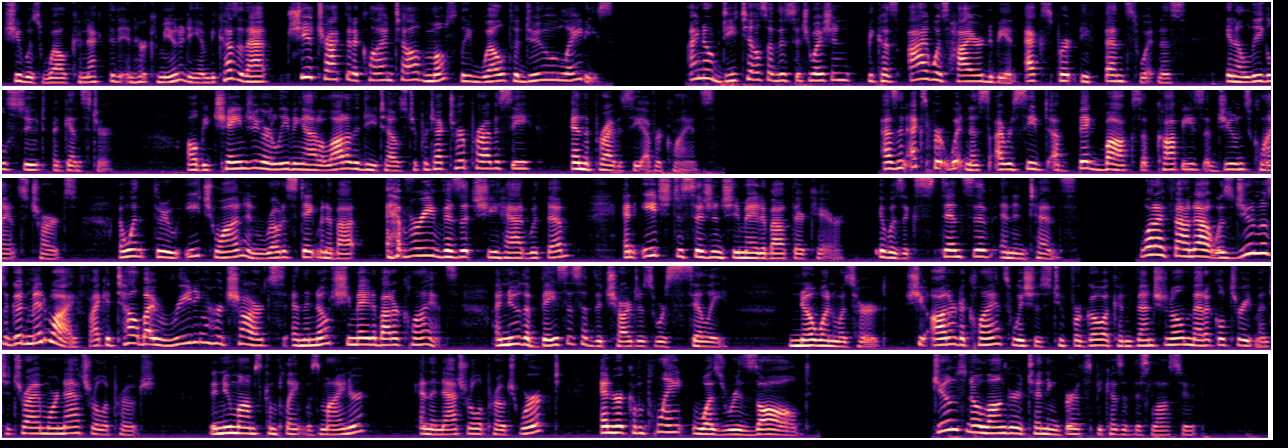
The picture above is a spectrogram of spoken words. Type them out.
She was well connected in her community, and because of that, she attracted a clientele of mostly well to do ladies. I know details of this situation because I was hired to be an expert defense witness in a legal suit against her. I'll be changing or leaving out a lot of the details to protect her privacy and the privacy of her clients. As an expert witness, I received a big box of copies of June's clients' charts. I went through each one and wrote a statement about every visit she had with them and each decision she made about their care. It was extensive and intense. What I found out was June was a good midwife. I could tell by reading her charts and the notes she made about her clients. I knew the basis of the charges were silly. No one was hurt. She honored a client's wishes to forego a conventional medical treatment to try a more natural approach. The new mom's complaint was minor, and the natural approach worked, and her complaint was resolved. June's no longer attending births because of this lawsuit,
